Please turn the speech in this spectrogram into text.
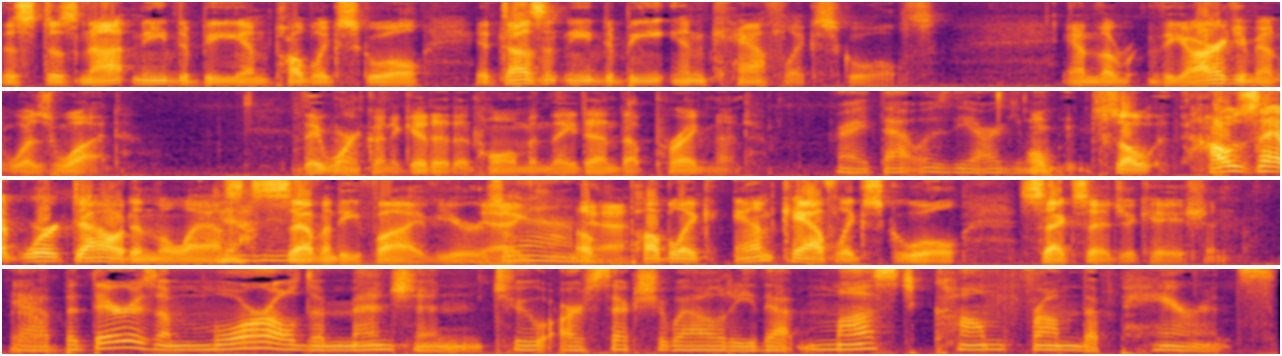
This does not need to be in public school. It doesn't need to be in Catholic schools. And the the argument was what? They weren't going to get it at home and they'd end up pregnant. Right, that was the argument. So how's that worked out in the last 75 years of, Yeah. of public and Catholic school sex education? Yeah, but there is a moral dimension to our sexuality that must come from the parents.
